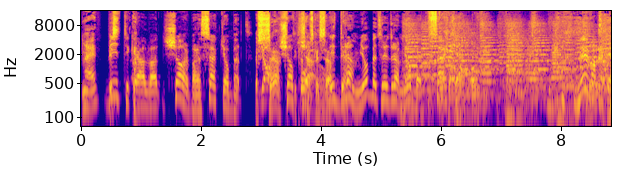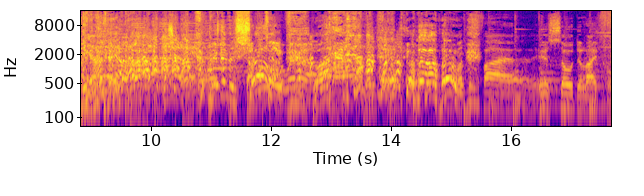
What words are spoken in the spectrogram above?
Nej. Vi tycker Alva, kör bara, sök jobbet. Ja, sök, kör det är på. söka. Det är drömjobbet så det är drömjobbet. Sök ja. Nu vaknar Peter Nu kör vi. Det blev en show! Fire is so delightful.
